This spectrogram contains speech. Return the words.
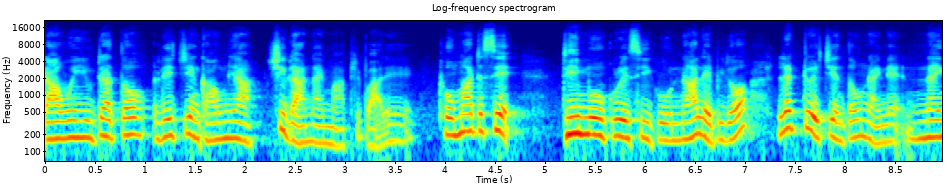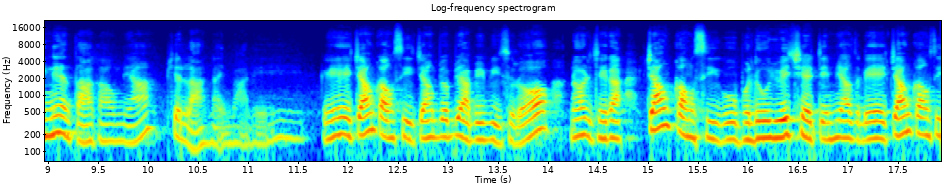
တာဝန်ယူတတ်သောအလေးကျင့်ကောင်းများရှိလာနိုင်မှာဖြစ်ပါတယ်။ထိုမှတစ်ဆင့်ဒီမိုကရေစီကိုနားလည်ပြီးတော့လက်တွေ့ကျင့်သုံးနိုင်တဲ့နိုင်ငံသားကောင်းများဖြစ်လာနိုင်ပါလေ။ ကဲအကြောင်းကောင်စီအကြောင်းပြောပြပြီးပြီဆိုတော့เนาะဒီချက်ကအကြောင်းကောင်စီကိုဘယ်လိုရွေးချယ်တင်မြှောက်တယ်အကြောင်းကောင်စီ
